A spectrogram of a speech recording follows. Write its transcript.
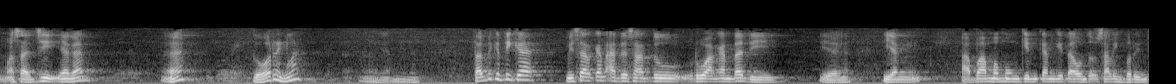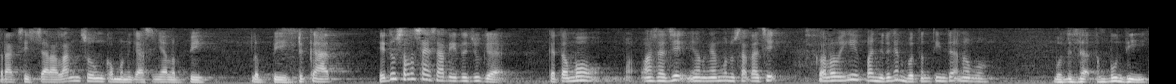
Mas Haji ya kan? Eh? Goreng lah. Tapi ketika misalkan ada satu ruangan tadi ya yang apa memungkinkan kita untuk saling berinteraksi secara langsung, komunikasinya lebih lebih dekat, itu selesai saat itu juga. Ketemu Mas Haji, nyuwun ngamun Ustaz Haji, kalau ini panjenengan boten tindak napa? Boten tindak tempundi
